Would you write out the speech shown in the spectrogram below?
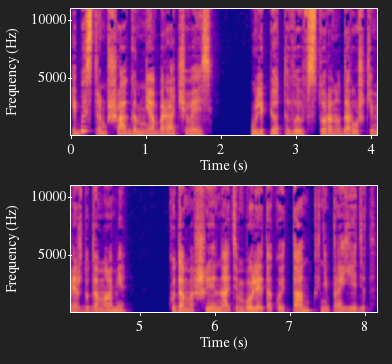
и быстрым шагом, не оборачиваясь, улепетываю в сторону дорожки между домами, куда машина, а тем более такой танк, не проедет.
